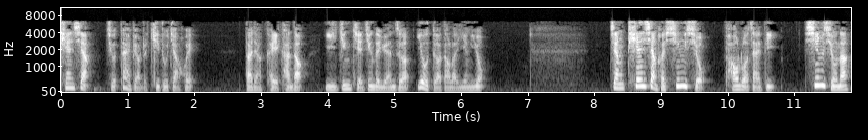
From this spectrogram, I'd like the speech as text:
天象就代表着基督教会。大家可以看到，已经解经的原则又得到了应用，将天象和星宿抛落在地。星宿呢，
